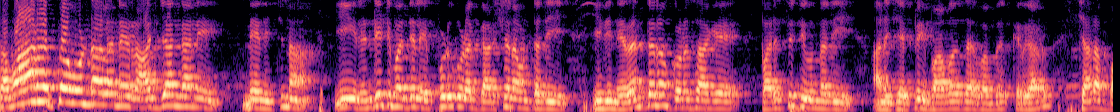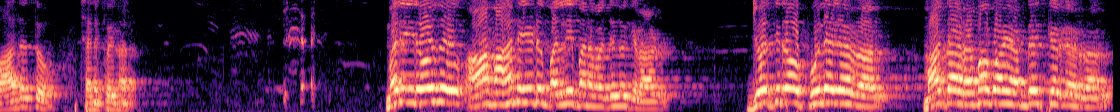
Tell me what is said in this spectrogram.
సమానత్వం ఉండాలనే రాజ్యాంగాన్ని నేను ఇచ్చిన ఈ రెండింటి మధ్యలో ఎప్పుడు కూడా ఘర్షణ ఉంటుంది. ఇది నిరంతరం కొనసాగే పరిస్థితి ఉన్నది అని చెప్పి బాబాసాహెబ్ అంబేద్కర్ గారు చాలా బాధతో చనిపోయినారు. మరి ఈరోజు ఆ మహనీయుడు మళ్ళీ మన మధ్యలోకి రాడు. జ్యోతిరావు పూలే గారు రారు. మాతా రమాబాయి అంబేద్కర్ గారు రారు.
